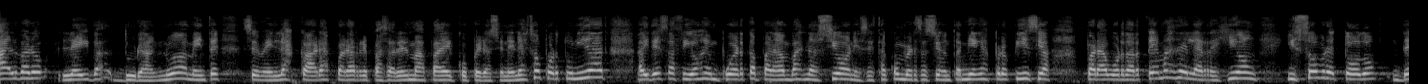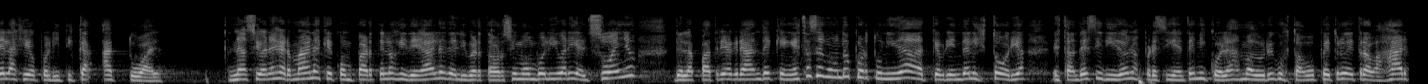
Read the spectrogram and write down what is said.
Álvaro Leiva Durán. Nuevamente se ven las caras para repasar el mapa de cooperación. En esta oportunidad hay desafíos en puerta para ambas naciones. Esta conversación también es propicia para abordar temas de la región y sobre todo de la geopolítica actual. Naciones hermanas que comparten los ideales del libertador Simón Bolívar y el sueño de la patria grande que en esta segunda oportunidad que brinda la historia están decididos los presidentes Nicolás Maduro y Gustavo Petro de trabajar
